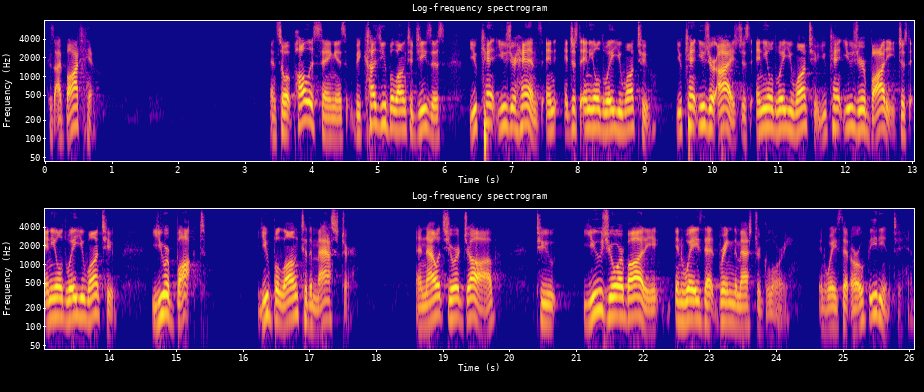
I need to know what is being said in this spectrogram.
because I bought him. And so what Paul is saying is, because you belong to Jesus, you can't use your hands in just any old way you want to. You can't use your eyes just any old way you want to. You can't use your body just any old way you want to. You are bought. You belong to the master. And now it's your job to use your body in ways that bring the master glory, in ways that are obedient to him.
